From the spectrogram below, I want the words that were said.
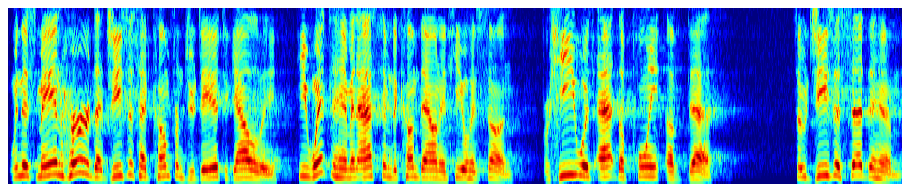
When this man heard that Jesus had come from Judea to Galilee, he went to him and asked him to come down and heal his son, for he was at the point of death. So Jesus said to him,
